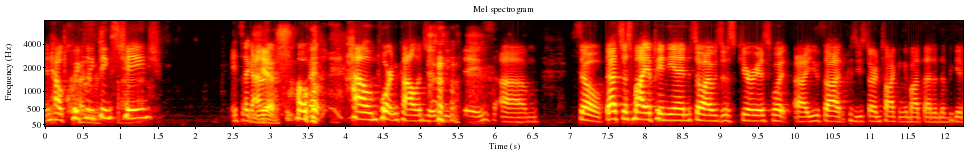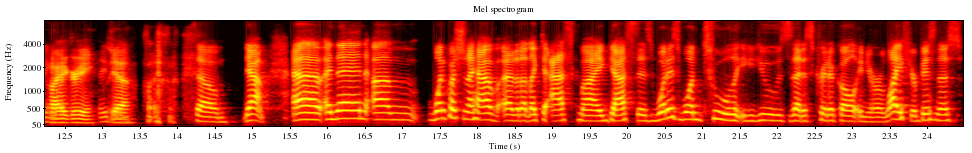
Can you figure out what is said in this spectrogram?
and how quickly 100%. things change it's like i don't yes. know how important college is these days um, so that's just my opinion so i was just curious what uh, you thought because you started talking about that in the beginning i agree yeah so yeah. Uh, and then um, one question I have uh, that I'd like to ask my guests is what is one tool that you use that is critical in your life, your business,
